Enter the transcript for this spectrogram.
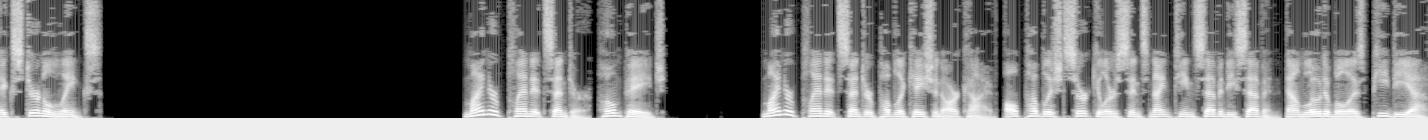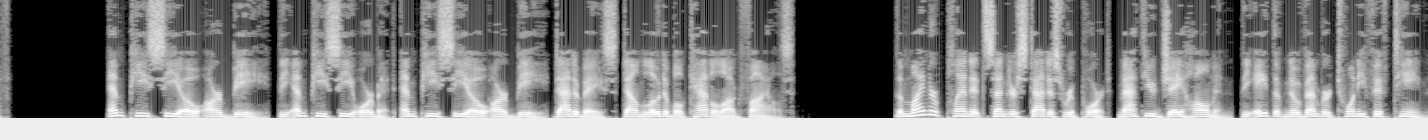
External links. Minor Planet Center, homepage. Minor Planet Center Publication Archive, all published circulars since 1977 downloadable as PDF MPCORB, the MPC Orbit MPCORB database downloadable catalog files. The Minor Planet Center Status Report, Matthew J. Holman, 8 November 2015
